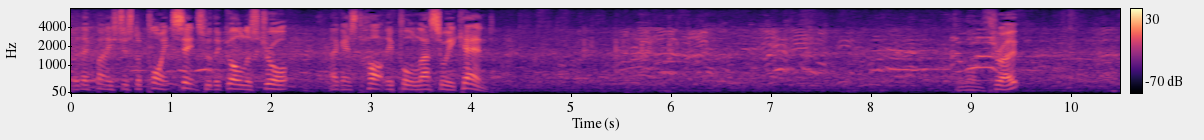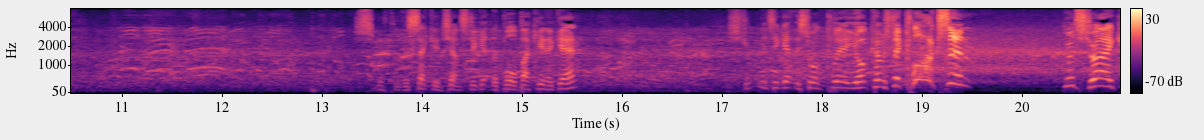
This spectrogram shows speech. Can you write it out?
but they've managed just a point since with a goalless draw against Hartlepool last weekend. A long throw. Smith with the second chance to get the ball back in again. Struggling to get this one clear. York comes to Clarkson. Good strike.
